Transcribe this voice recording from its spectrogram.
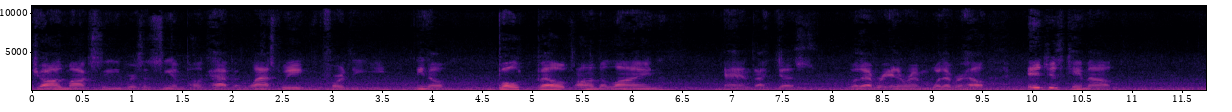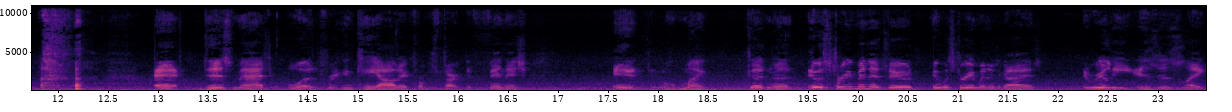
Jon Moxley versus CM Punk happened last week for the, you know, both belts on the line, and I guess whatever interim, whatever hell. It just came out. And this match was freaking chaotic from start to finish. It, oh my goodness. It was three minutes, dude. It was three minutes, guys. It really is just like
